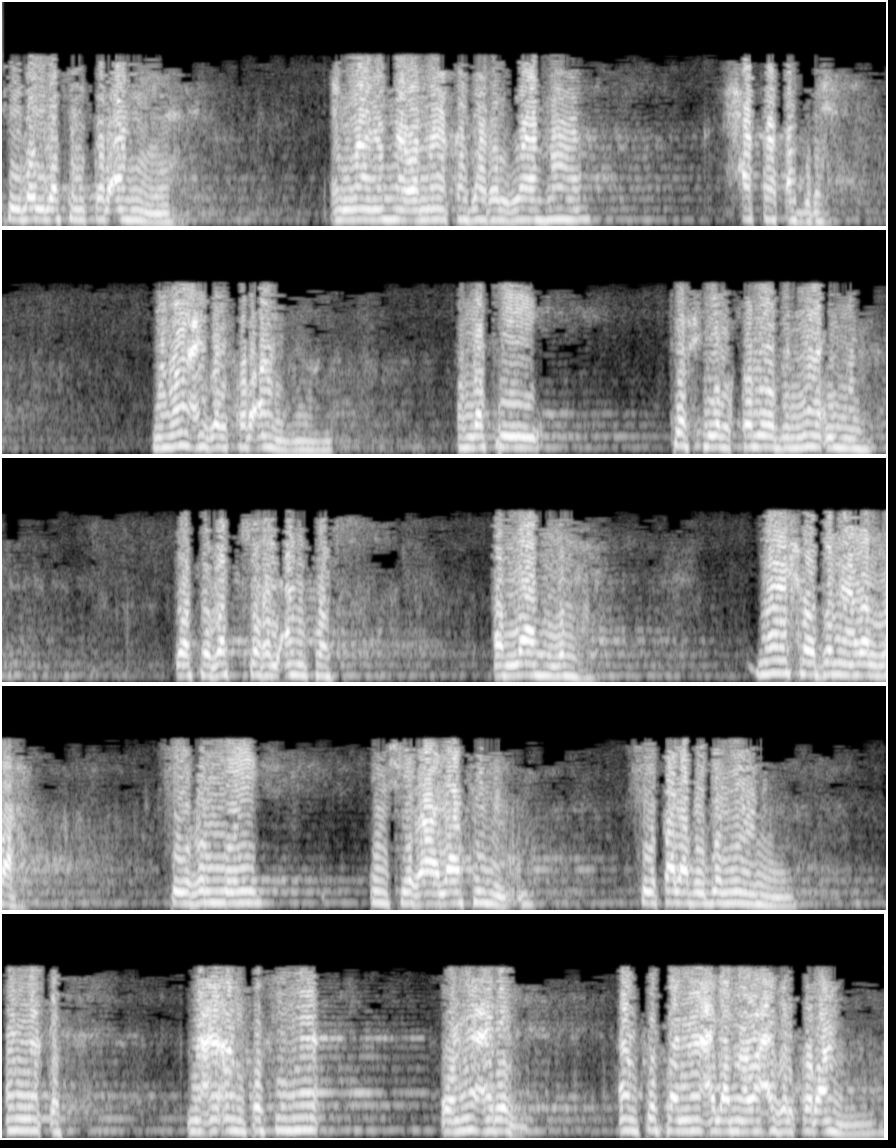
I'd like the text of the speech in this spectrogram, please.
في ليلة قرآنية. عنوانها وما قدر الله حق قدره. مواعظ القرآن التي تحيي القلوب النائمة وتذكر الأنفس. اللاهية ما أحوجنا والله في ظل انشغالاتنا في طلب دنيانا. أن نقف مع أنفسنا ونعرض أنفسنا على مواعظ القرآن.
